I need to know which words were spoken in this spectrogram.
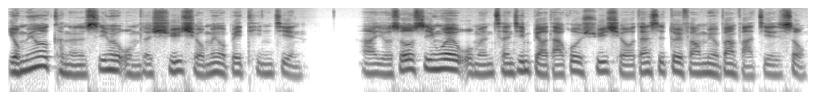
有没有可能是因为我们的需求没有被听见？啊，有时候是因为我们曾经表达过需求，但是对方没有办法接受，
